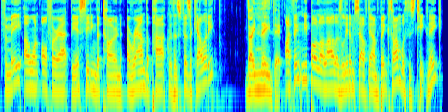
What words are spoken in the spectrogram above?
For me, I want Ofa out there setting the tone around the park with his physicality. They need that. I think Nepo Laulala's let himself down big time with his technique.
